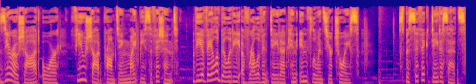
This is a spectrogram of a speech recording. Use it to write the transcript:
zero-shot or few-shot prompting might be sufficient. The availability of relevant data can influence your choice. Specific datasets.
